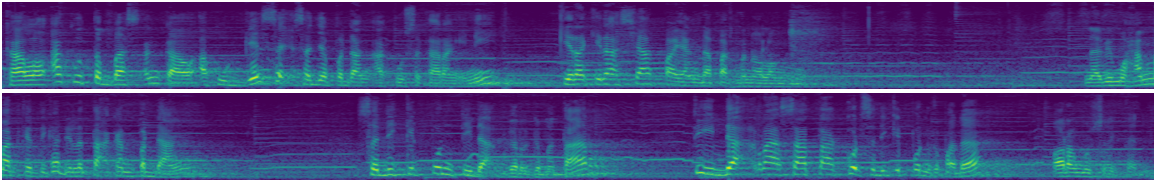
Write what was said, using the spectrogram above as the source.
Kalau aku tebas engkau, aku gesek saja pedang aku sekarang ini, kira-kira siapa yang dapat menolongmu? Nabi Muhammad ketika diletakkan pedang, sedikit pun tidak bergemetar, tidak rasa takut sedikit pun kepada orang musyrik tadi.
